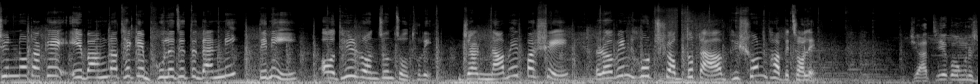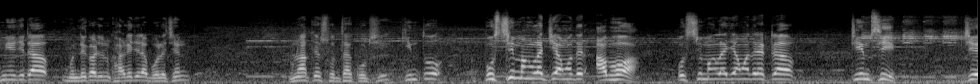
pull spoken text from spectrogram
চিহ্নটাকে এ বাংলা থেকে ভুলে যেতে দেননি, তিনি অধীর রঞ্জন চৌধুরী, যার নামের পাশে রবিনহুড শব্দটা ভীষণভাবে চলে। জাতীয় কংগ্রেস নিয়ে যেটা মল্লিকার্জুন খাড়গে যেটা বলেছেন ওনাকে শ্রদ্ধা করছি। কিন্তু পশ্চিমবাংলার যে আমাদের আবহাওয়া, পশ্চিমবাংলায় যে আমাদের একটা টিএমসি যে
